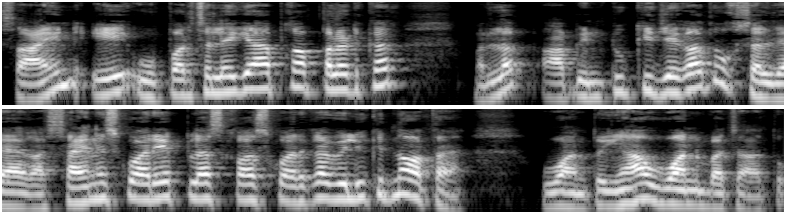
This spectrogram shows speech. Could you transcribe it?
साइन ए ऊपर चले गया आपका पलट कर। मतलब आप इंटू कीजिएगा तो चल जाएगा। Sine square A plus cos square का वैल्यू कितना होता है? वन। तो यहाँ वन बचा। तो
